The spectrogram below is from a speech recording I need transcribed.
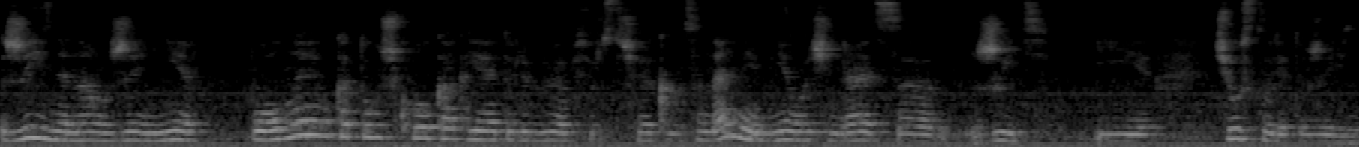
жизнь, она уже не в полную катушку, как я это люблю, я все просто человек эмоциональный, и мне очень нравится жить и чувствовать эту жизнь.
